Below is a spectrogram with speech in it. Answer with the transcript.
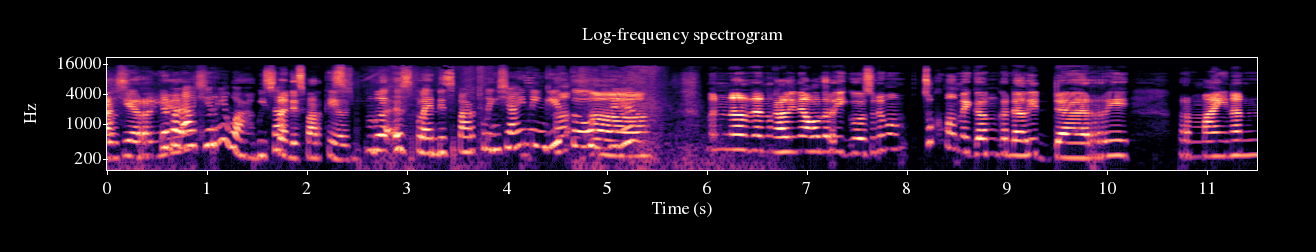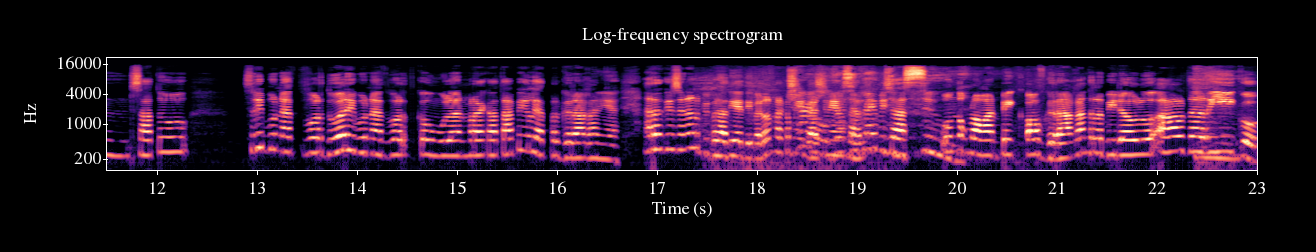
terus. akhirnya- dan pada akhirnya wah bisa Bisa di Sparkle. Spl- splendid sparkling shining gitu Uh-uh. Bener dan kali ini Alter Ego sudah mem- cukup memegang kendali dari permainan satu 1000 net worth, 2000 net worth keunggulan mereka. Tapi lihat pergerakannya. Arah sana lebih berhati-hati padahal mereka punya Gashin yang seharusnya bisa untuk melakukan pick off gerakan terlebih dahulu. Alter Ego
